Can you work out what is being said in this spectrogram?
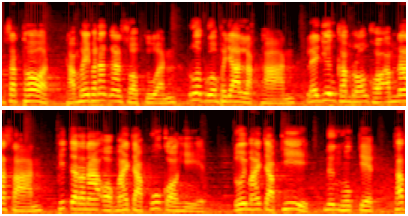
ำซัดทอดทำให้พนักงานสอบสวน รวบรวมพยานหลักฐาน และยื่นคำร้องขออำนาจศาลพิจารณาออกหมายจับผู้ก่อเหตุ โดยหมายจับที่ 167ทับ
